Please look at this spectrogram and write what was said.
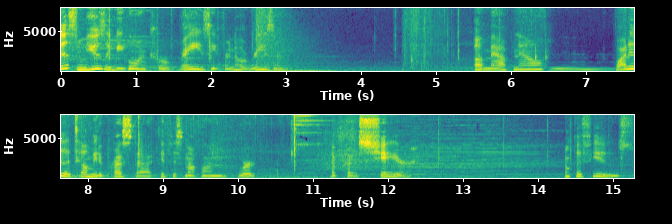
This music be going crazy for no reason. A map now? Why did it tell me to press that if it's not going to work? I press share. I'm confused.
